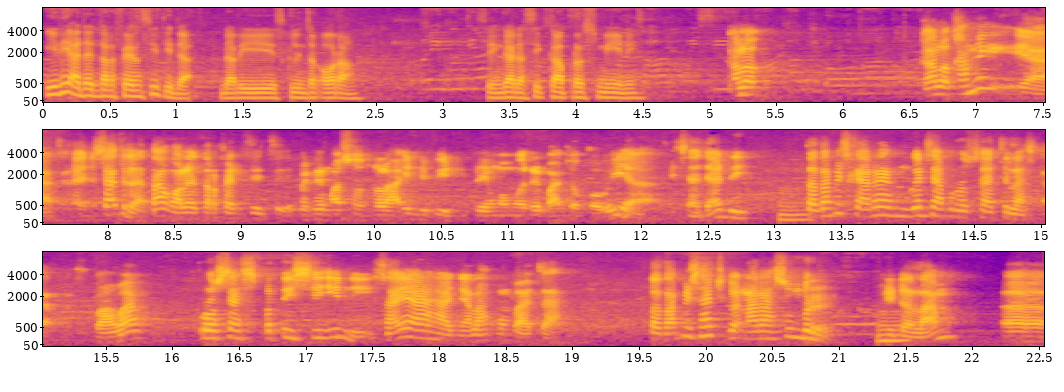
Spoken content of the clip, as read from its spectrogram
ini ada intervensi tidak dari segelintir orang sehingga ada sikap resmi ini kalau kalau kami ya saya tidak tahu kalau intervensi menerima adalah individu yang menerima Pak Jokowi ya bisa jadi. Hmm. Tetapi sekarang mungkin saya perlu saya jelaskan mas, bahwa proses petisi ini saya hanyalah pembaca, tetapi saya juga narasumber hmm. di dalam uh,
